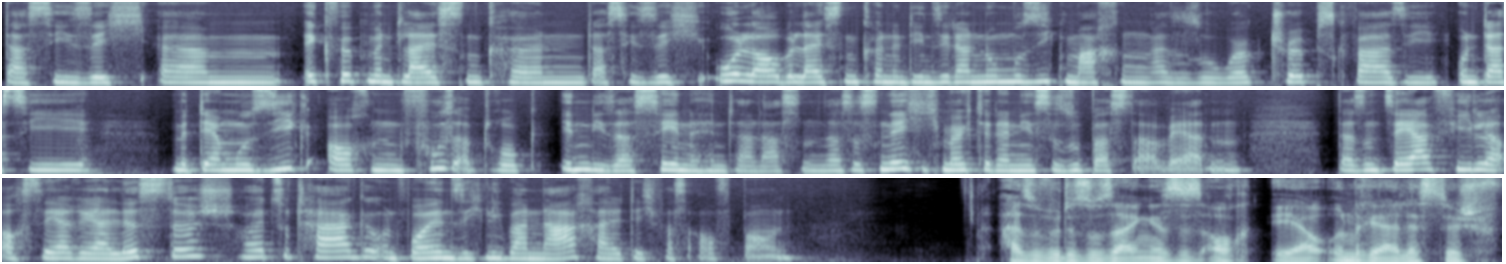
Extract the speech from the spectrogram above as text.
Dass sie sich ähm, Equipment leisten können, dass sie sich Urlaube leisten können, in denen sie dann nur Musik machen, also so Worktrips quasi. Und dass sie mit der Musik auch einen Fußabdruck in dieser Szene hinterlassen. Das ist nicht, ich möchte der nächste Superstar werden. Da sind sehr viele auch sehr realistisch heutzutage und wollen sich lieber nachhaltig was aufbauen. Also würdest du sagen, es ist auch eher unrealistisch,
